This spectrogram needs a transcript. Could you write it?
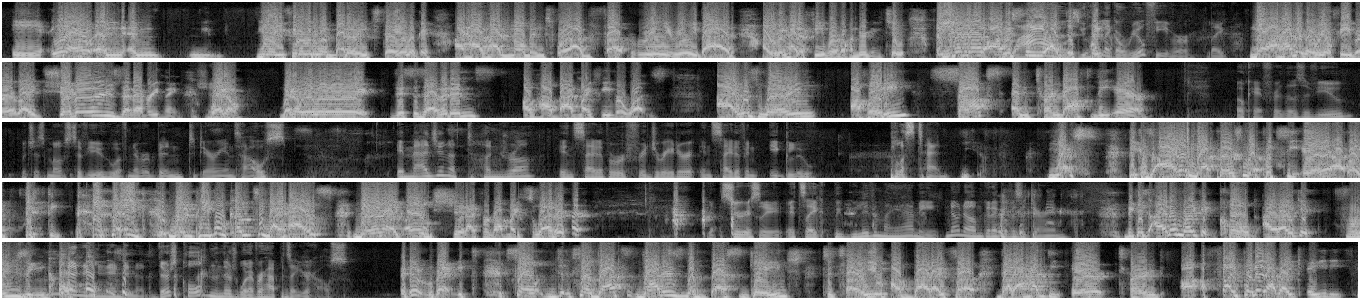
you know, and and you know, you feel a little bit better each day. Like I have had moments where I've felt really, really bad. I even had a fever of 102. But you know what? Honestly, wow, at this you point, had like a real fever. Like no, I had like a real fever, like shivers and everything. Oh, bueno, bueno, wait, wait, wait, wait. This is evidence of how bad my fever was. I was wearing a hoodie, socks, and turned off the air. Okay, for those of you, which is most of you who have never been to Darian's house, imagine a tundra inside of a refrigerator inside of an igloo. Plus 10. Yes, because I am that person that puts the air at like 50. like, when people come to my house, they're like, oh shit, I forgot my sweater. Yeah, seriously. It's like, we, we live in Miami. No, no, I'm going to go visit Darian. because I don't like it cold. I like it freezing cold. No, no, no, no, no, no. There's cold and then there's whatever happens at your house. right. So so that's that is the best gauge to tell you how bad I felt. That I had the air turned off. I put it at like 80.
